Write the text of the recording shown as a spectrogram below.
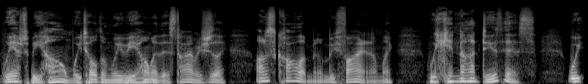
we have to be home. We told them we'd be home at this time." And she's like, "I'll just call them and it'll be fine." And I'm like, "We cannot do this. We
